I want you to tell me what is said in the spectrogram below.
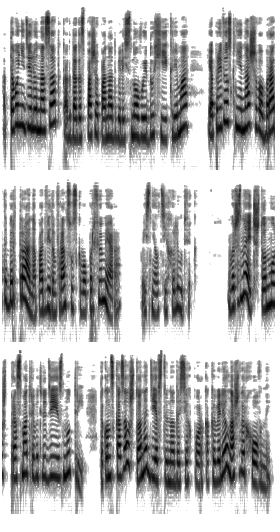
Оттого неделю назад, когда госпоже понадобились новые духи и крема, я привез к ней нашего брата Бертрана под видом французского парфюмера, пояснил тихо Людвиг. Вы же знаете, что он может просматривать людей изнутри. Так он сказал, что она девственна до сих пор, как и велел наш Верховный.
